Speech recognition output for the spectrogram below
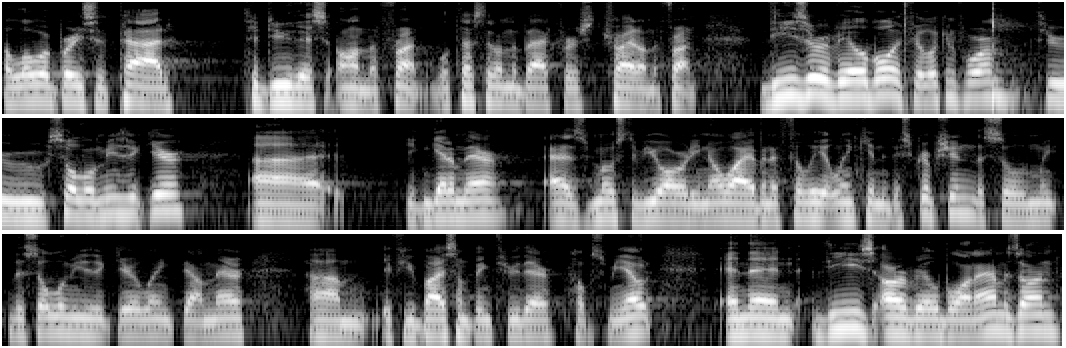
a low abrasive pad to do this on the front. We'll test it on the back first, try it on the front. These are available if you're looking for them through Solo Music Gear. Uh, you can get them there. As most of you already know, I have an affiliate link in the description, the Solo, the Solo Music Gear link down there. Um, if you buy something through there, helps me out. And then these are available on Amazon.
